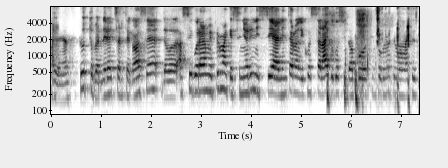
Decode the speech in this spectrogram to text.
Allora, innanzitutto per dire certe cose devo assicurarmi prima che Signorini sia all'interno di questa live così dopo 5 minuti mi mette su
